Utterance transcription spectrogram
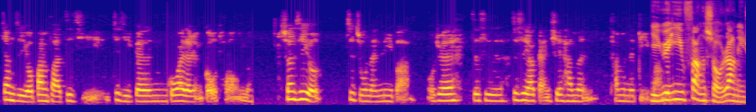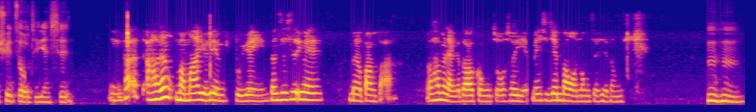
这样子有办法自己自己跟国外的人沟通，算是有。自主能力吧，我觉得这是这是要感谢他们他们的地方。也愿意放手让你去做这件事。嗯，他好像妈妈有点不愿意，但是是因为没有办法，然后他们两个都要工作，所以也没时间帮我弄这些东西。嗯哼，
